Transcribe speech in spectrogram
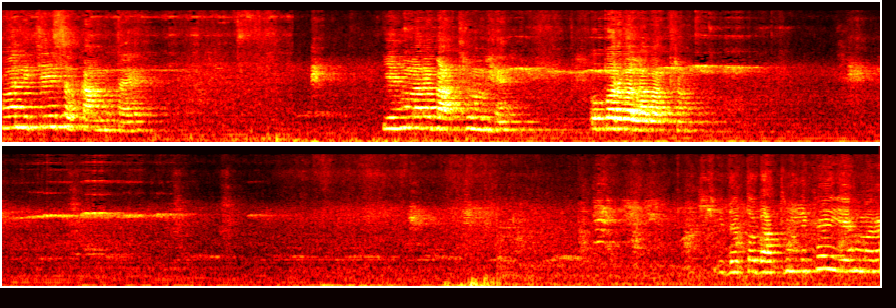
हमारे नीचे ही सब काम होता है। ये हमारा बाथरूम है। ऊपर वाला बाथरूम इधर तो बाथरूम लिखा है ये हमारा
